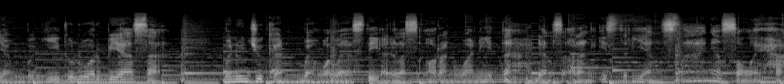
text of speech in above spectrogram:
Yang begitu luar biasa Menunjukkan bahwa Lesti adalah seorang wanita dan seorang istri yang sangat soleha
